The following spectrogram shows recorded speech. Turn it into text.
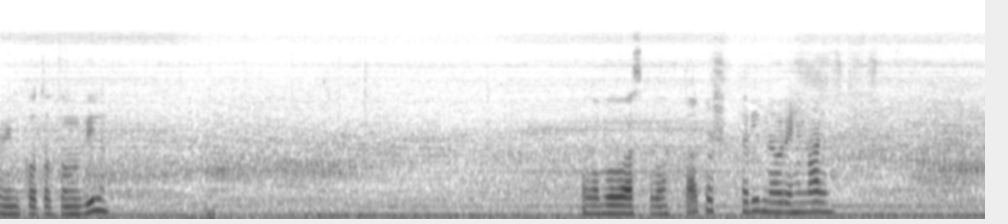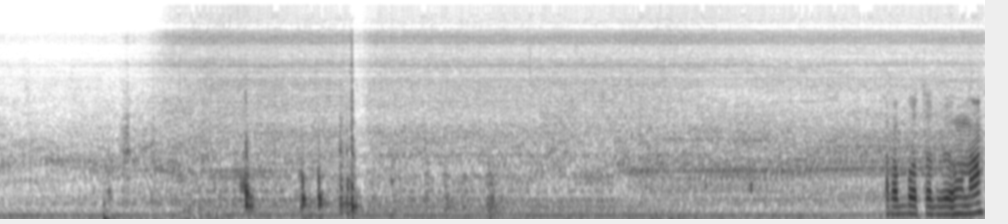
Він код автомобіля. Лобове скло також рідне оригінальне. Робота двигуна.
